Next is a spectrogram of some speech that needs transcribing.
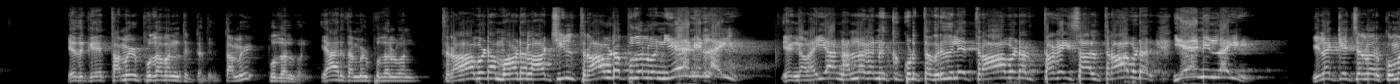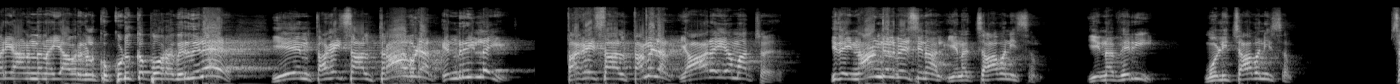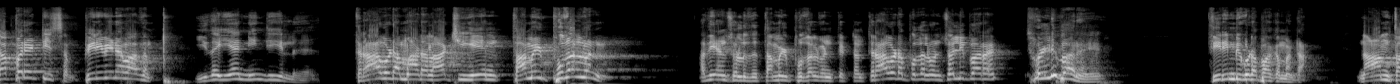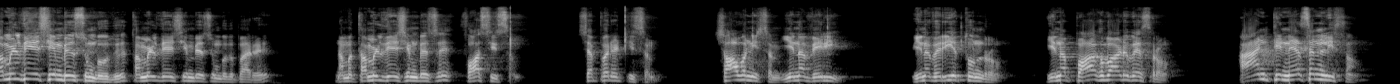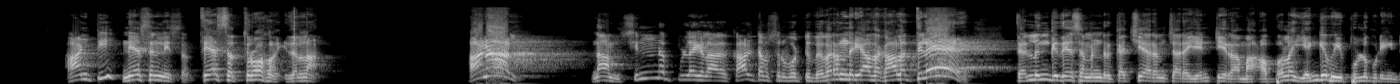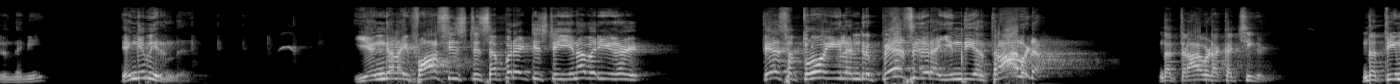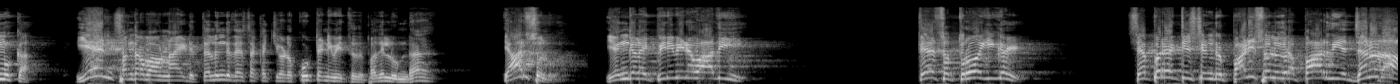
எதுக்கு? தமிழ் புதவன் திட்டத்துக்கு. தமிழ் புதல்வன். யார் தமிழ் புதல்வன்? திராவிட மாடல் ஆட்சியில் திராவிட புதல்வன் ஏன் இல்லை? எங்கள் ஐயா நல்லகனுக்கு கொடுத்த விருதிலே திராவிடர் தகைசால் திராவிடர் ஏன் இல்லை? இலக்கிய செல்வர் குமரி ஆனந்தன் ஐயா அவர்களுக்கு கொடுக்க போற விருதிலே ஏன் தகைசால் திராவிடர் என்று இல்லை? தகைசால் தமிழர் யாரை ஏமாற்ற இதை நாங்கள் பேசினால் இனச்சாவனிசம் இனவெறி மொழி சாவனிசம் செப்பரேட்டிசம் பிரிவினவாதம். இதை ஏன் நீங்க இல்ல? திராவிட மாடல் ஆட்சி ஏன் தமிழ் புதல்வன்? அது ஏன் சொல்லுது தமிழ் புதல்வன் திட்டம்? திராவிட புதல்வன் சொல்லி பாரு. சொல்லி பாரு. திரும்பி கூட பார்க்க மாட்டான். நாம் தமிழ் தேசியம் பேசும்போது தமிழ் தேசியம் பேசும்போது பாரு. நம்ம தமிழ் தேசியம் பேசு ஃபாசிசம் செப்பரேட்டிசம் சாவனிசம் இன வெறி இன வெறிய தூண்டுறோம் இன பாகுபாடு பேசுறோம். ஆன்டி நேஷனலிசம் ஆன்டி நேஷனலிசம் தேச துரோகம் இதெல்லாம். ஆனால் நாம் சின்ன பிள்ளைகளாக கால் டபசர் போட்டு விவரம் தெரியாத காலத்திலே தெலுங்கு தேசம் என்று கட்சி ஆரம்பிச்சார என் டி ராமா அப்போல்லாம் எங்க போய் புல்லு பிடிக்கிட்டு இருந்த நீ? எங்க போய் இருந்த? எங்களை பாசிஸ்ட் செப்பரேட்டிஸ்ட் இனவெறிகள் தேச துரோகிகள் என்று பேசுகிற இந்தியர் திராவிடர். இந்த திராவிட கட்சிகள் இந்த திமுக ஏன் சந்திரபாபு நாயுடு தெலுங்கு தேச கட்சியோட கூட்டணி வைத்தது? பதில் உண்டா? யார் சொல்லுவா? எங்களை பிரிவினவாதி தேச துரோகிகள் செப்பரேட்டிஸ்ட் என்று பணி சொல்லுகிற பாரதிய ஜனதா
